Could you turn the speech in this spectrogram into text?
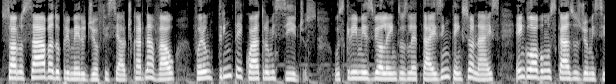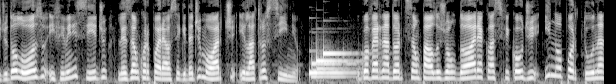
Só no sábado, primeiro dia oficial de carnaval, foram 34 homicídios. Os crimes violentos letais intencionais englobam os casos de homicídio doloso e feminicídio, lesão corporal seguida de morte e latrocínio. O governador de São Paulo, João Dória, classificou de inoportuna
